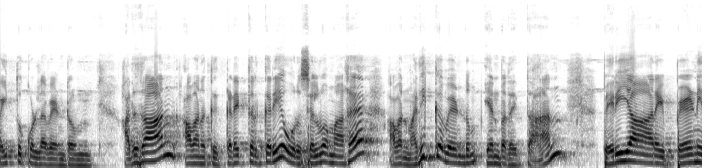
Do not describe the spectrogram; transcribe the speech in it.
வைத்து கொள்ள வேண்டும். அதுதான் அவனுக்கு கிடைத்திருக்கிற ஒரு செல்வமாக அவன் மதிக்க வேண்டும் என்பதைத்தான் பெரியாரை பேணி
